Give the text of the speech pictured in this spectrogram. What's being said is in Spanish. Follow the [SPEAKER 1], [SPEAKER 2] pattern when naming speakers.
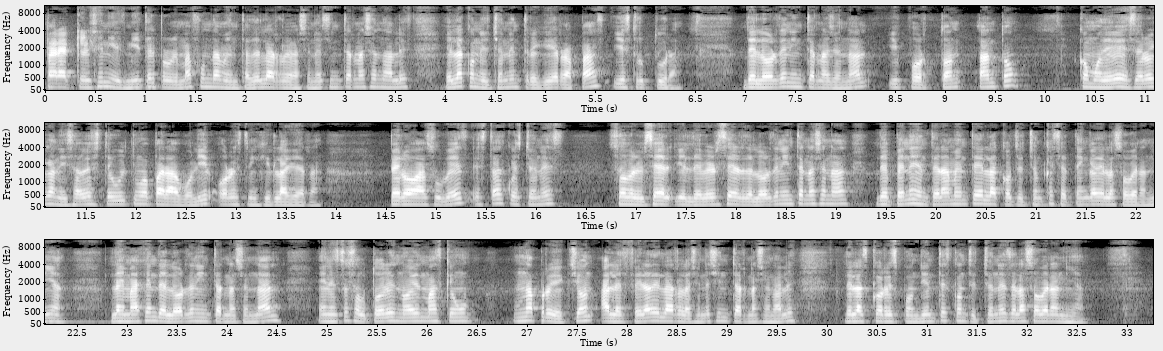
[SPEAKER 1] Para Kelsen y Smith el problema fundamental de las relaciones internacionales es la conexión entre guerra, paz y estructura del orden internacional y por tanto cómo debe ser organizado este último para abolir o restringir la guerra. Pero a su vez estas cuestiones sobre el ser y el deber ser del orden internacional dependen enteramente de la concepción que se tenga de la soberanía. La imagen del orden internacional en estos autores no es más que un una proyección a la esfera de las relaciones internacionales de las correspondientes concepciones de la soberanía.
